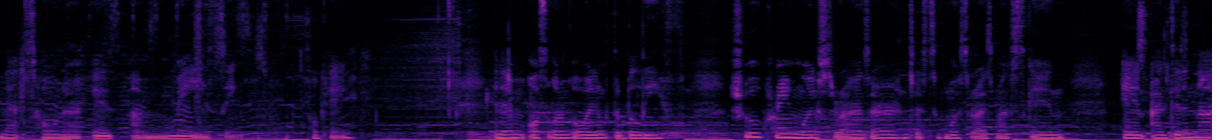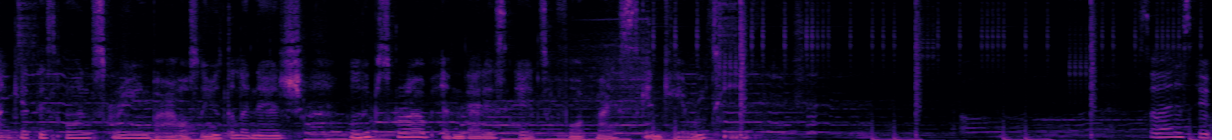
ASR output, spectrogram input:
That toner is amazing. Okay. And then I'm also gonna go in with the Belif True Cream Moisturizer just to moisturize my skin. And I did not get this on screen, but I also used the Laneige lip scrub, and that is it for my skincare routine. So that is it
